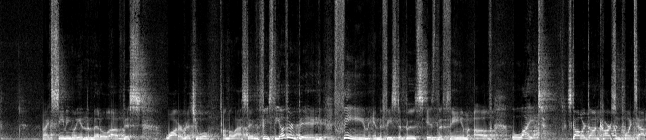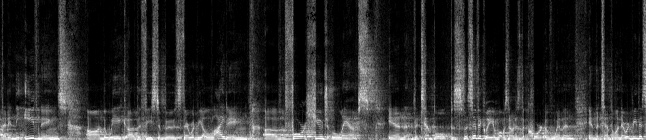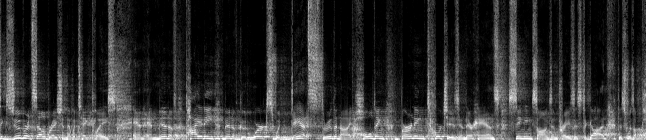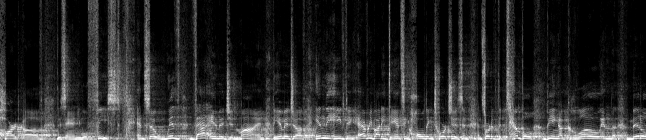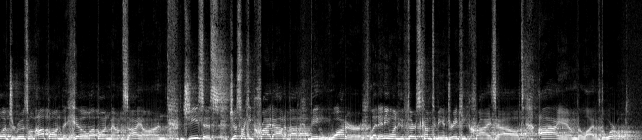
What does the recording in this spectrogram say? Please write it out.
Right? Seemingly in the middle of this water ritual on the last day of the feast. The other big theme in the Feast of Booths is the theme of light. Scholar Don Carson points out that in the evenings on the week of the Feast of Booths, there would be a lighting of four huge lamps in the temple, specifically in what was known as the court of women in the temple. And there would be this exuberant celebration that would take place, and, and men of piety, men of good works would dance through the night holding burning torches in their hands, singing songs and praises to God. This was a part of this annual feast. And so, with that image in mind, the image of in the evening, everybody dancing, holding torches, and, and sort of the temple being aglow in the middle of Jerusalem, up on the hill, up on Mount Zion, Jesus, just like he cried out about being water, let anyone who thirsts come to me and drink, he cries out, I am the light of the world.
